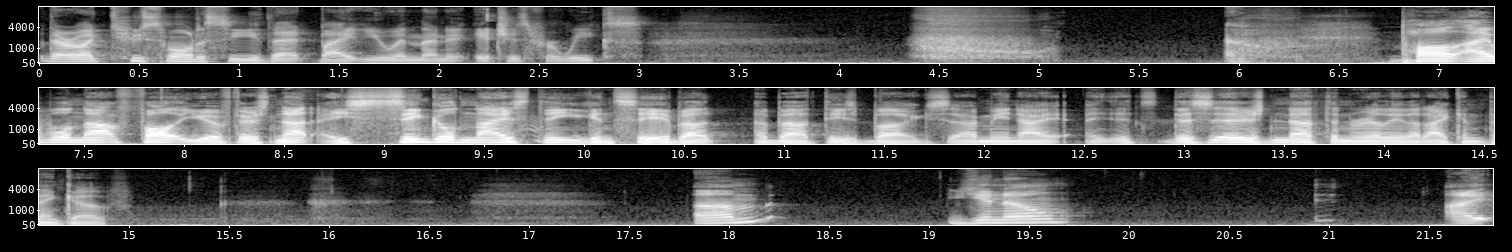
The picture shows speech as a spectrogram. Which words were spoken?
they're like too small to see that bite you and then it itches for weeks. Paul, I will not fault you if there's not a single nice thing you can say about about these bugs. I mean, I it's this there's nothing really that I can think of. Um, you know, I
